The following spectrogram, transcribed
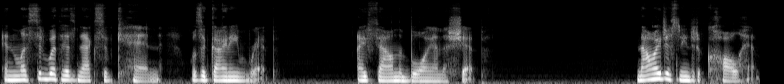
Enlisted with his next of kin was a guy named Rip. I found the boy on the ship. Now I just needed to call him.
